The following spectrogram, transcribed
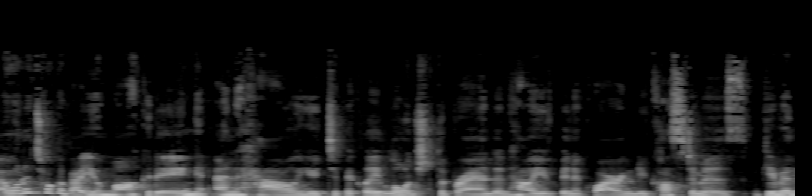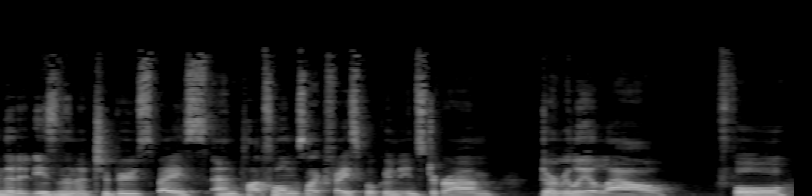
I want to talk about your marketing and how you typically launched the brand and how you've been acquiring new customers, given that it isn't a taboo space and platforms like Facebook and Instagram don't really allow for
